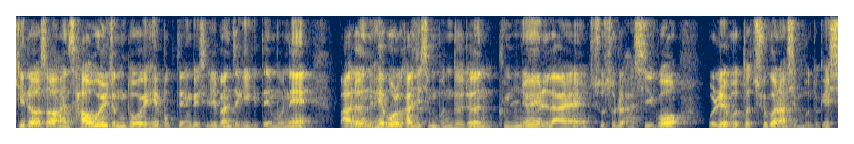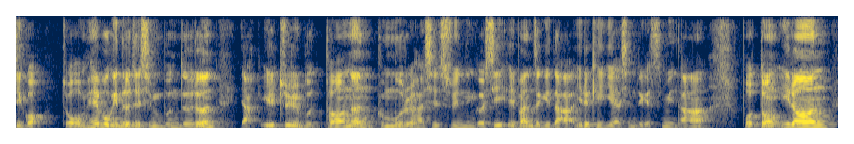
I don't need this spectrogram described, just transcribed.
길어서 한 4, 5일 정도에 회복되는 것이 일반적이기 때문에 빠른 회복을 가지신 분들은 금요일 날 수술을 하시고 원래부터 출근하신 분도 계시고 조금 회복이 늦으신 분들은 약 일주일부터는 근무를 하실 수 있는 것이 일반적이다 이렇게 이해하시면 되겠습니다. 보통 이런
